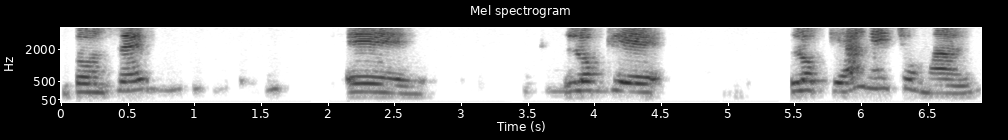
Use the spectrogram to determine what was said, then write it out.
Entonces, eh, lo que, los que han hecho mal,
